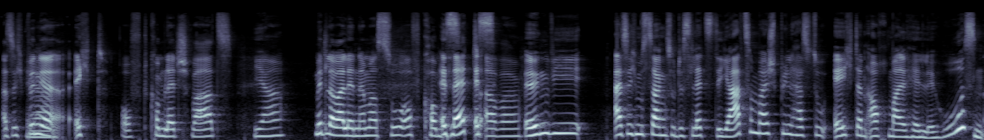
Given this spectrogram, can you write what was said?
also ich bin Ja. ja, echt oft komplett schwarz. Ja. Mittlerweile nicht mehr so oft komplett, es, aber Irgendwie, also ich muss sagen, so das letzte Jahr zum Beispiel hast du echt dann auch mal helle Hosen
